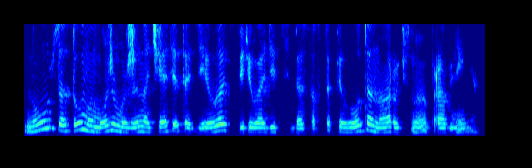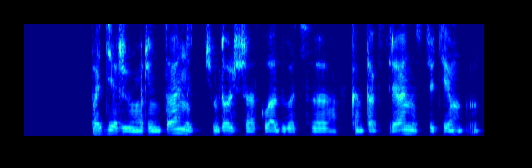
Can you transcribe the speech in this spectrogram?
Ну, зато мы можем уже начать это делать, переводить себя с автопилота на ручное управление. Поддерживаем ориентально. Чем дольше откладывается контакт с реальностью, тем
